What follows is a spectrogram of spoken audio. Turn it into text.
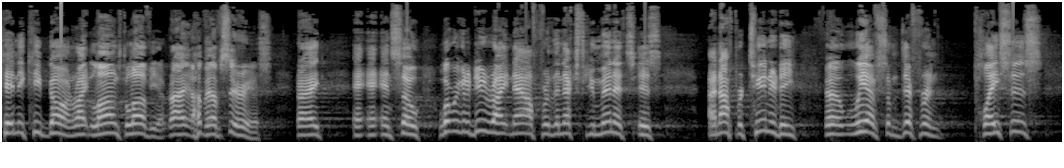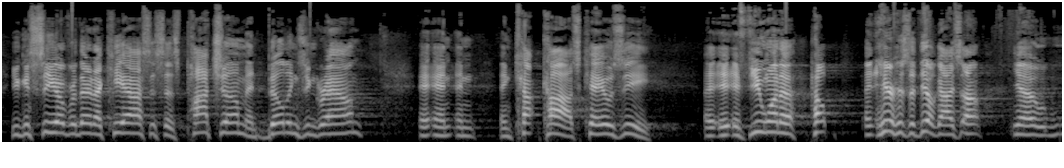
Kidney, keep going, right? Lungs, love you, right? I I'm serious, right? And, and, so, what we're going to do right now for the next few minutes is an opportunity. Uh, we have some different places. You can see over there that kiosk that says Pacham and Buildings and Ground and, and, and KOZ, K-O-Z. If you want to help, and here's the deal, guys. Uh, you know,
